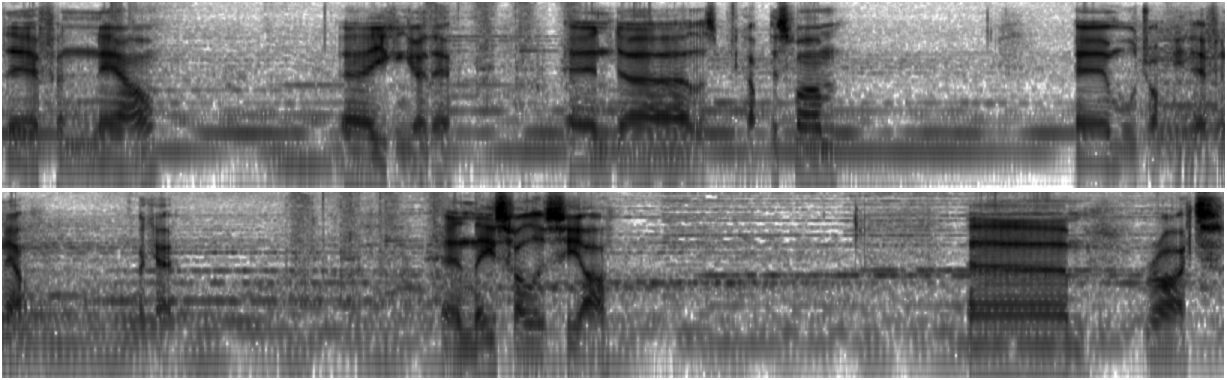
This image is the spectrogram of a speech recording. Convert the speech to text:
there for now. Uh, you can go there. And uh, let's pick up this one. And we'll drop you there for now. Okay. And these fellows here um, right.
